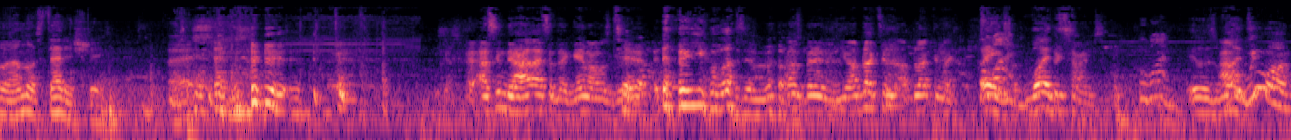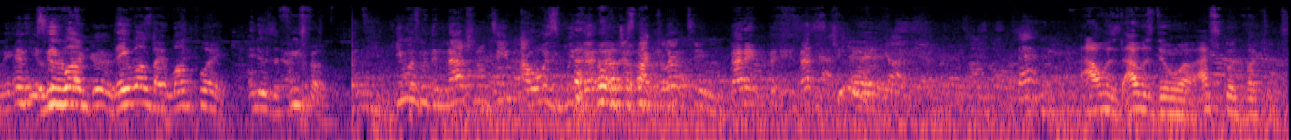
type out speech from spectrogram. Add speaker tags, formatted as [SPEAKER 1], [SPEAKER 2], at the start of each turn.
[SPEAKER 1] Well, I'm not standing straight.
[SPEAKER 2] I seen the highlights of that game. I was good.
[SPEAKER 1] Terrible. You wasn't, bro.
[SPEAKER 2] I was better than you. I blocked him. I blocked him like
[SPEAKER 1] Wait,
[SPEAKER 2] three times.
[SPEAKER 3] Who won?
[SPEAKER 1] It was
[SPEAKER 2] I, we won,
[SPEAKER 1] We won. They won by one point, and it was a free throw.
[SPEAKER 2] He was with the national team. I was with the, just my club team. That ain't that's cheating.
[SPEAKER 1] I was I was doing well. I scored buckets.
